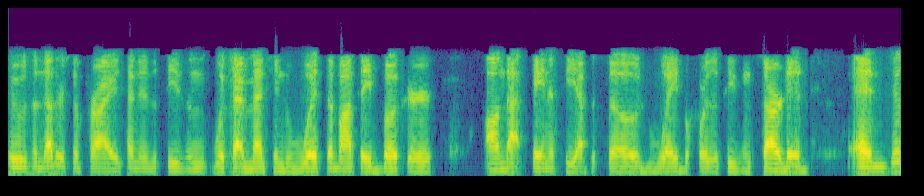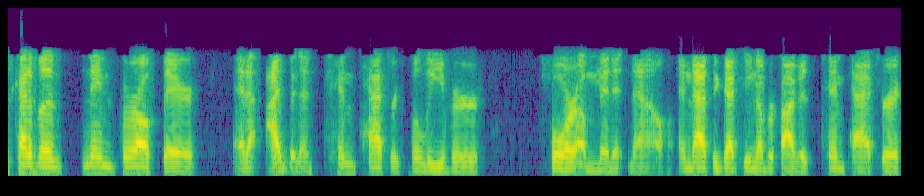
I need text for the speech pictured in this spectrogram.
who's another surprise heading into the season, which I mentioned with Devontae Booker on that fantasy episode way before the season started. And just kind of a name to throw out there. And I've been a Tim Patrick believer for a minute now. And that's exactly who number five is Tim Patrick.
